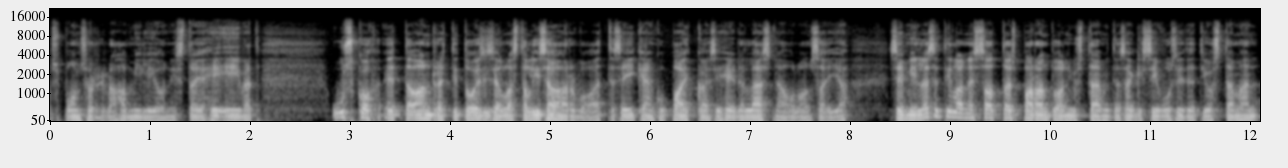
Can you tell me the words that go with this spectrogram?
sponsorirahamiljoonista, ja he eivät usko, että Andretti toisi sellaista lisäarvoa, että se ikään kuin paikkaisi heidän läsnäolonsa, ja se, millä se tilanne saattaisi parantua, on just tämä, mitä säkin sivusit, että jos tämän,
